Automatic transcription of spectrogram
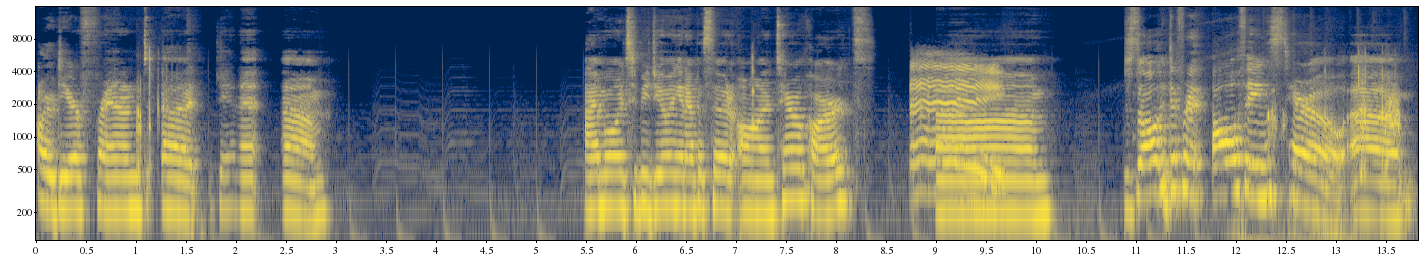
our dear friend uh, Janet, um, I'm going to be doing an episode on tarot cards. Hey, Um, just all the different, all things tarot. Um,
